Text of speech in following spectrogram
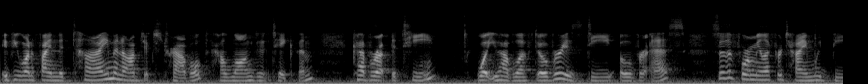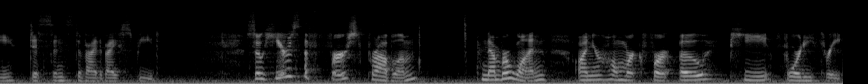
If you want to find the time an object's traveled, how long did it take them, cover up the T. What you have left over is d over s, so the formula for time would be distance divided by speed. So here's the first problem, number one, on your homework for OP43.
